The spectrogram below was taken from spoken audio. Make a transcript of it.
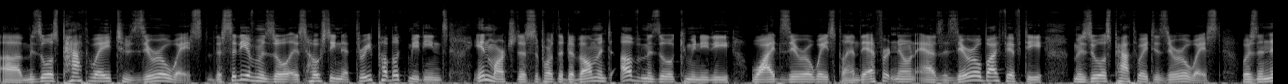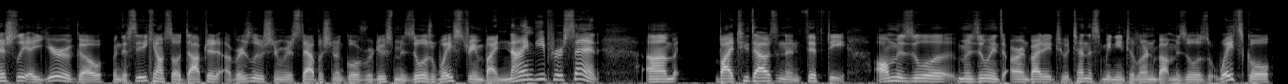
uh, Missoula's Pathway to Zero Waste. The city of Missoula is hosting three public meetings in March to support the development of Missoula community-wide zero waste plan. The effort known as Zero by 50, Missoula's Pathway to Zero Waste, was initially a year ago when the city council adopted a resolution establishing a goal of reducing Missoula's waste stream by 90%. Um, by 2050, all Missoula, Missoulians are invited to attend this meeting to learn about Missoula's waste goal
